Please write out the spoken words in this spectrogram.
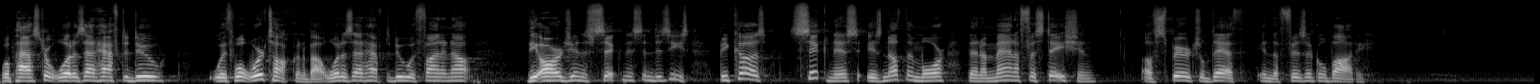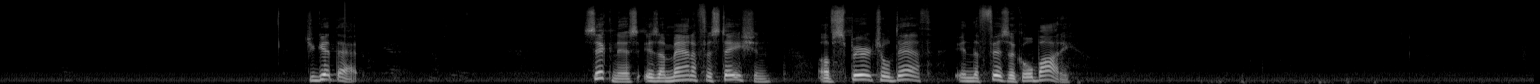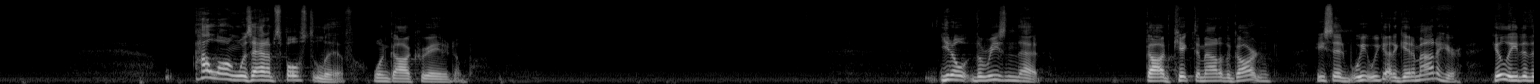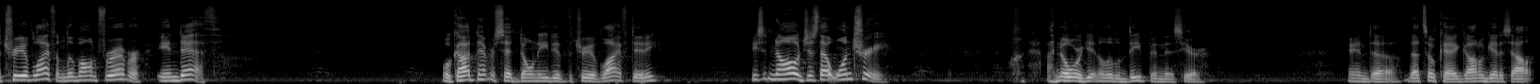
Well, Pastor, what does that have to do with what we're talking about? What does that have to do with finding out the origin of sickness and disease? Because sickness is nothing more than a manifestation of spiritual death in the physical body. Did you get that? Sickness is a manifestation of spiritual death in the physical body. How long was Adam supposed to live when God created him? You know, the reason that God kicked him out of the garden, he said, We, we got to get him out of here. He'll eat of the tree of life and live on forever in death. Well, God never said, Don't eat of the tree of life, did He? He said, No, just that one tree. I know we're getting a little deep in this here. And uh, that's okay. God will get us out.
